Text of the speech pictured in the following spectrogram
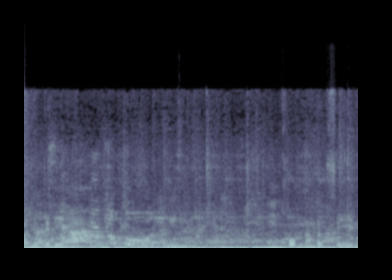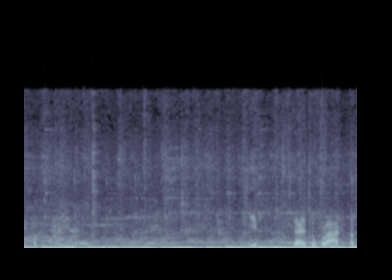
ว่าจะเป็นดีครับโคกน้ำเป๊ปซี่นครับ หยิบได้ทุกร้านครับ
